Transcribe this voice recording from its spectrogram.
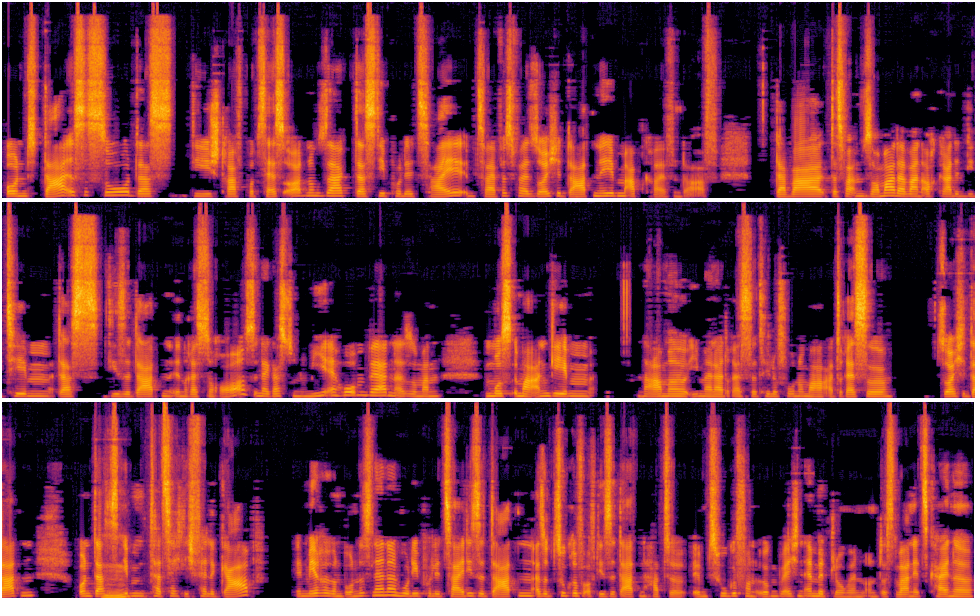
Und da ist es so, dass die Strafprozessordnung sagt, dass die Polizei im Zweifelsfall solche Daten eben abgreifen darf. Da war, das war im Sommer, da waren auch gerade die Themen, dass diese Daten in Restaurants, in der Gastronomie erhoben werden. Also man muss immer angeben, Name, E-Mail-Adresse, Telefonnummer, Adresse, solche Daten. Und dass mhm. es eben tatsächlich Fälle gab in mehreren Bundesländern, wo die Polizei diese Daten, also Zugriff auf diese Daten hatte im Zuge von irgendwelchen Ermittlungen. Und das waren jetzt keine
